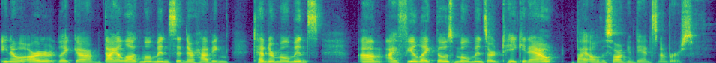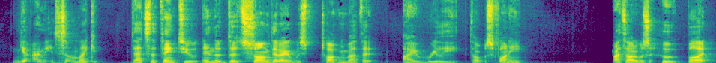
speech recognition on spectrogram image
you know are like um, dialogue moments and they're having tender moments um, I feel like those moments are taken out by all the song and dance numbers. Yeah, I mean, it's like that's the thing too. And the the song that I was talking about that I really thought was funny. I thought it was a hoot, but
